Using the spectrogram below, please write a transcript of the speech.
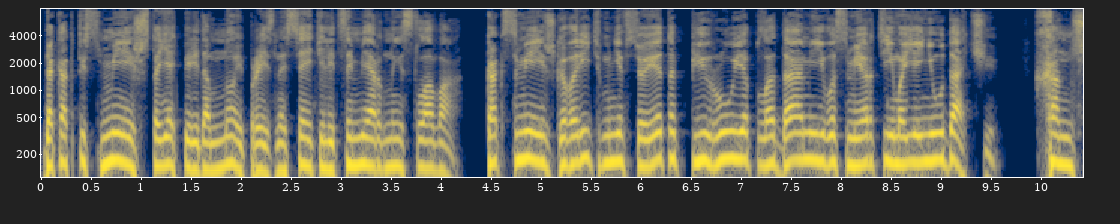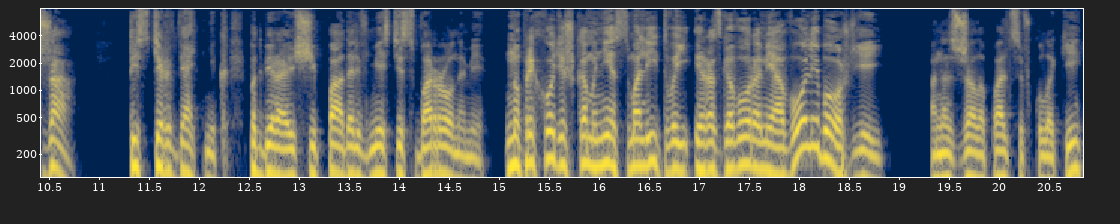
«Да как ты смеешь стоять передо мной, произнося эти лицемерные слова? Как смеешь говорить мне все это, пируя плодами его смерти и моей неудачи? Ханжа! Ты стервятник, подбирающий падаль вместе с воронами, но приходишь ко мне с молитвой и разговорами о воле Божьей. Она сжала пальцы в кулаки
